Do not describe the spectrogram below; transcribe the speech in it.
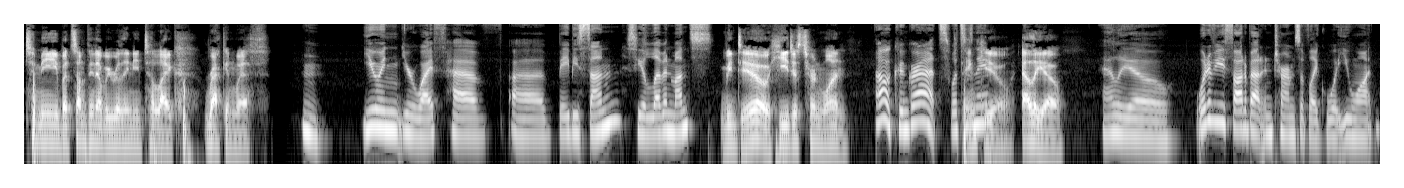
to me, but something that we really need to like reckon with. Hmm. You and your wife have a baby son. Is he 11 months? We do. He just turned one. Oh, congrats. What's Thank his name? Thank you. Elio. Elio. What have you thought about in terms of like what you want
